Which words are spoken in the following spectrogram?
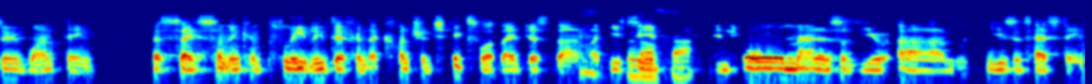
do one thing, but say something completely different that contradicts what they've just done. Like you see it in all manners of you, um, user testing.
